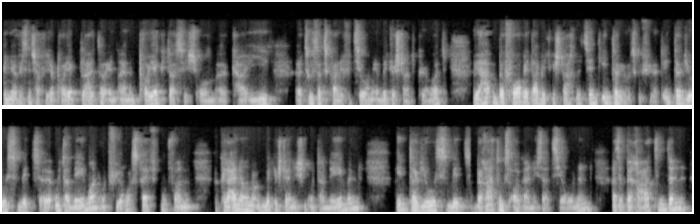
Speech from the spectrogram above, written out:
bin ja wissenschaftlicher Projektleiter in einem Projekt, das sich um äh, KI äh, Zusatzqualifizierung im Mittelstand kümmert. Wir haben, bevor wir damit gestartet sind, Interviews geführt. Interviews mit äh, Unternehmern und Führungskräften von kleineren und mittelständischen Unternehmen. Interviews mit Beratungsorganisationen, also Beratenden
